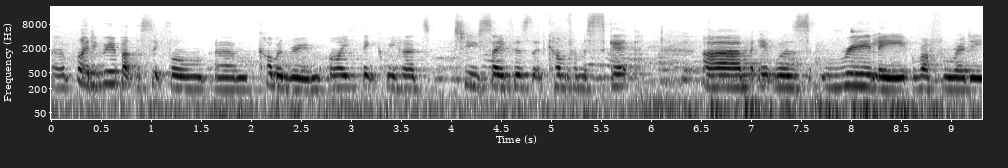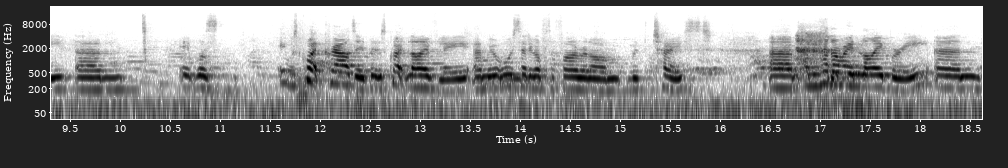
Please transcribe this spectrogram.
Um, I'd agree about the sixth form um, common room. I think we had two sofas that had come from a skip. Um, it was really rough and ready. Um, it was it was quite crowded, but it was quite lively, and we were always setting off the fire alarm with toast. Um, and we had our own library, and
